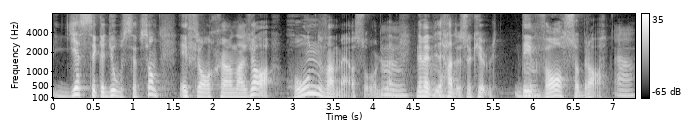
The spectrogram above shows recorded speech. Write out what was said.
Jessica Josefsson ifrån Sköna Jag, hon var med och såg Mm. den. Nej men vi hade så kul. Det var så bra. ja.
